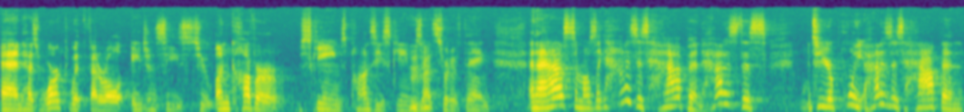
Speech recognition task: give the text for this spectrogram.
and has worked with federal agencies to uncover schemes, Ponzi schemes, Mhm. that sort of thing. And I asked him, I was like, how does this happen? How does this, to your point, how does this happen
